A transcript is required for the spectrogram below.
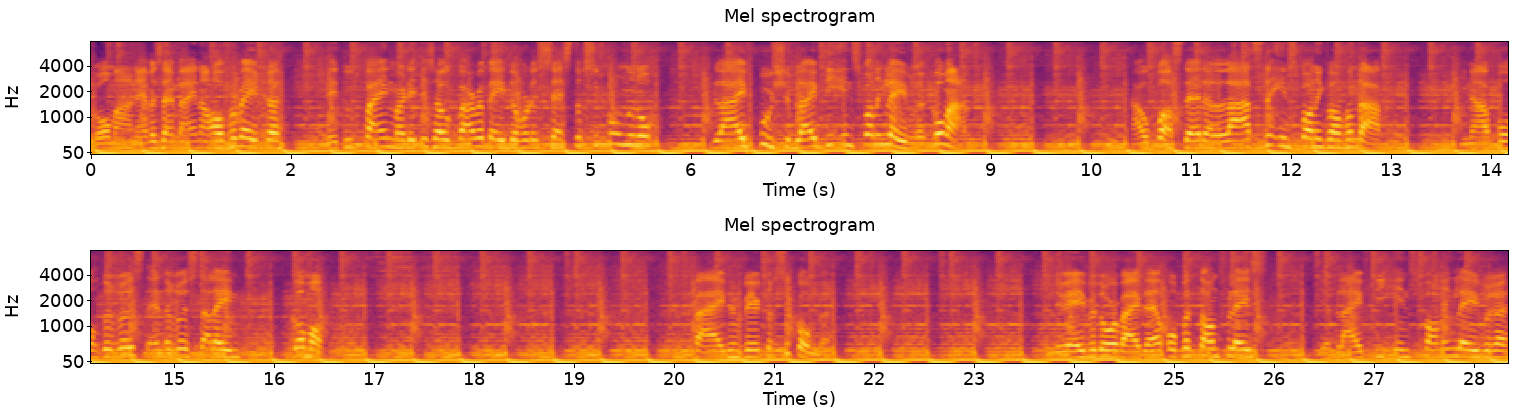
Kom aan, en we zijn bijna halverwege. Dit doet pijn, maar dit is ook waar we beter worden. 60 seconden nog. Blijf pushen, blijf die inspanning leveren. Kom aan. Hou vast, hè, de laatste inspanning van vandaag. Hierna volgt de rust en de rust alleen. Kom op. 45 seconden. Nu even doorbijten hè, op het tandvlees. Je blijft die inspanning leveren.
